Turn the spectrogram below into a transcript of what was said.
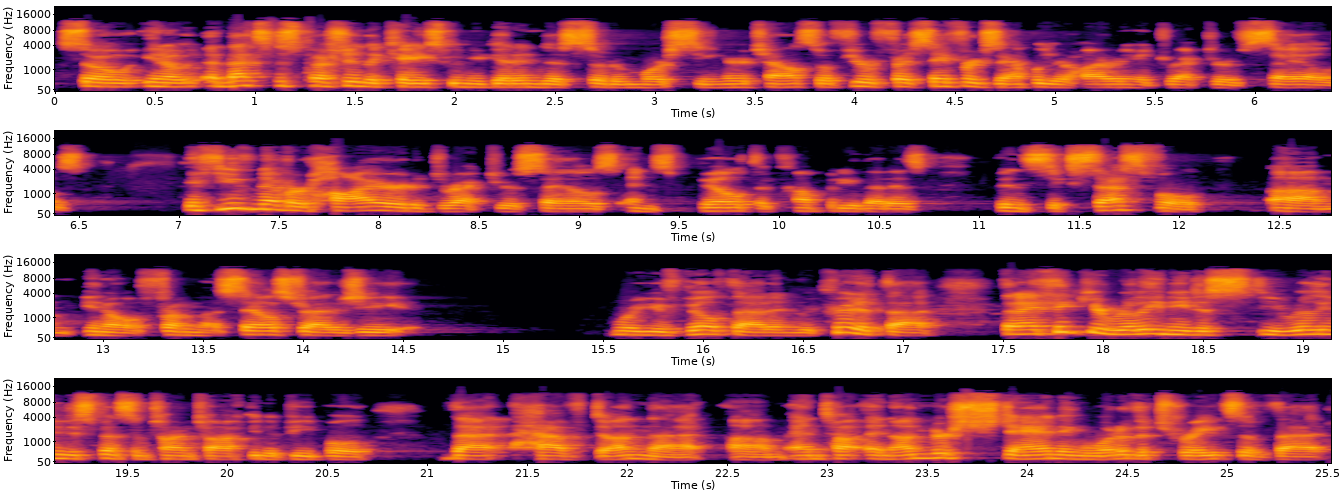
So you know and that's especially the case when you get into sort of more senior talent. So if you're say for example you're hiring a director of sales if you've never hired a director of sales and built a company that has been successful um, you know from a sales strategy where you've built that and recruited that then i think you really need to you really need to spend some time talking to people that have done that um, and ta- and understanding what are the traits of that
